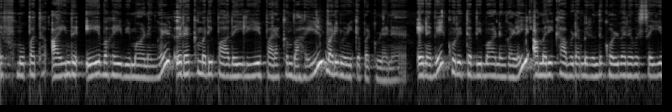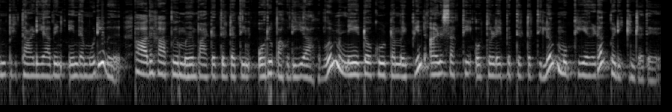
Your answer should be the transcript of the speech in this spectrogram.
எஃப் முப்பத்து ஐந்து ஏ வகை விமானங்கள் இறக்குமதி பாதையிலேயே பறக்கும் வகையில் வடிவமைக்கப்பட்டுள்ளன. எனவே குறித்த விமானங்களை அமெரிக்காவிடமிருந்து கொள்வரவு செய்யும் பிரித்தானியாவின் இந்த முடிவு பாதுகாப்பு மேம்பாட்டு திட்டத்தின் ஒரு பகுதியாகவும் நேட்டோ கூட்டமைப்பின் அணுசக்தி ஒத்துழைப்பு திட்டத்திலும் முக்கிய இடம் பிடிக்கின்றது.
